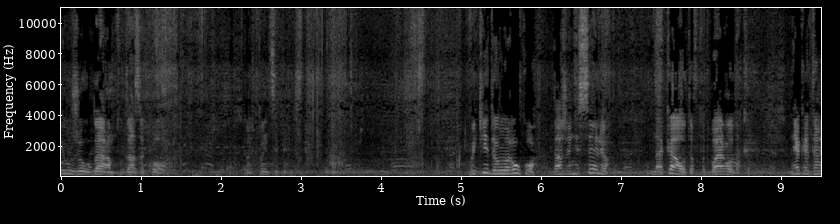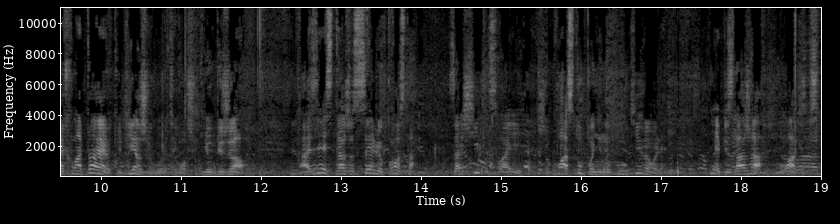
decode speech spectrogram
и уже ударом туда заковывать. То есть, в принципе, выкидываю руку даже не с целью нокаута в подбородок. Некоторые хватают, удерживают его, чтобы не убежал. А здесь даже с целью просто защиты своей, чтобы вас тупо не нокаутировали. Не, без ножа, здесь.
